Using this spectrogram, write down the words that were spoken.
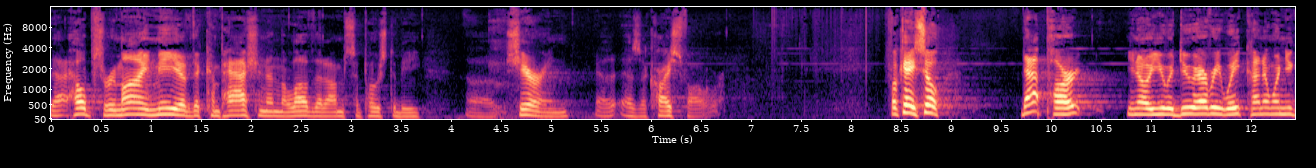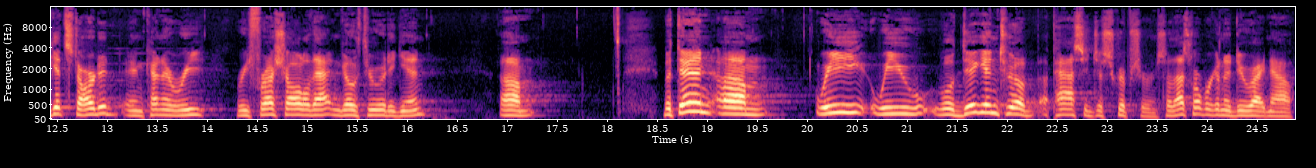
that helps remind me of the compassion and the love that I'm supposed to be uh, sharing as a Christ follower. Okay, so that part, you know, you would do every week, kind of when you get started, and kind of re- refresh all of that and go through it again. Um, but then um, we, we will dig into a, a, passage of Scripture. And so that's what we're going to do right now.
